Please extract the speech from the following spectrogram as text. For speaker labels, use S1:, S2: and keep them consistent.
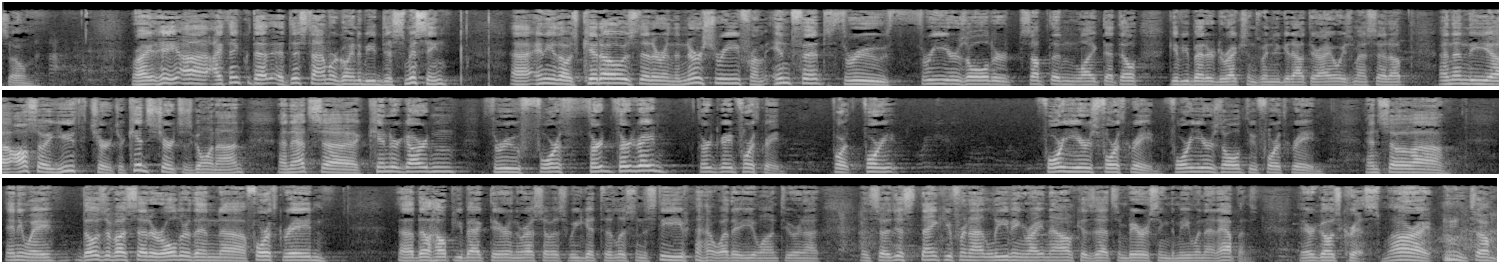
S1: So, right. Hey, uh, I think that at this time we're going to be dismissing uh, any of those kiddos that are in the nursery from infant through three years old or something like that. They'll give you better directions when you get out there. I always mess that up. And then the uh, also youth church or kids church is going on, and that's uh, kindergarten through fourth, third, third grade, third grade, fourth grade, fourth, four, four years, fourth grade, four years old through fourth grade. And so, uh, anyway, those of us that are older than uh, fourth grade, uh, they'll help you back there, and the rest of us, we get to listen to Steve, whether you want to or not. And so, just thank you for not leaving right now because that's embarrassing to me when that happens. There goes Chris. All right, so.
